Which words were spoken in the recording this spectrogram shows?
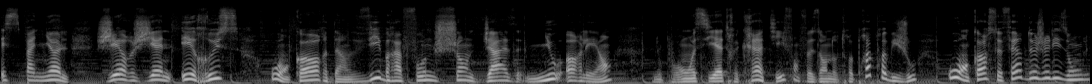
espagnole, géorgienne et russe, ou encore d'un vibraphone chant jazz New Orléans. Nous pourrons aussi être créatifs en faisant notre propre bijou ou encore se faire de jolis ongles.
